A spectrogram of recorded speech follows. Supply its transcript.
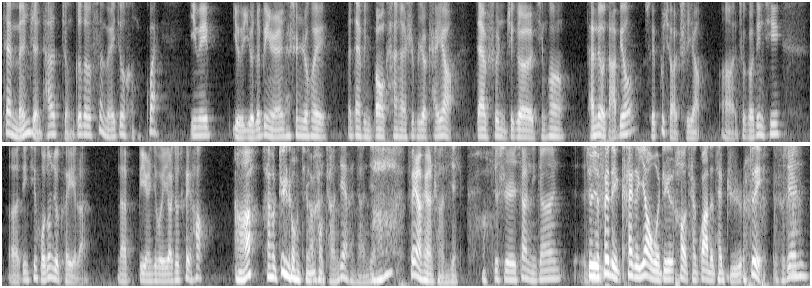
在门诊，它整个的氛围就很怪，因为有有的病人他甚至会，那大夫你帮我看看是不是要开药？大夫说你这个情况还没有达标，所以不需要吃药啊，这个定期，呃，定期活动就可以了。那病人就会要求退号，啊，还有这种情况，很常见，很常见啊，非常非常常见。就是像你刚刚，呃就是非得开个药，我这个号才挂的才值。对，首先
